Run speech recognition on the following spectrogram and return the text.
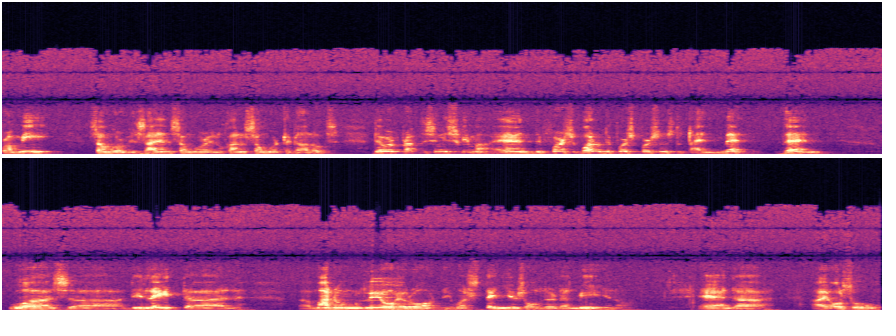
from me. Some were Visayan, some were Ilocano, some were Tagalogs. They were practicing Eskrima. And the first, one of the first persons that I met then was uh, the late uh, Manong Leo Giron. He was 10 years older than me, you know. And uh, I also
